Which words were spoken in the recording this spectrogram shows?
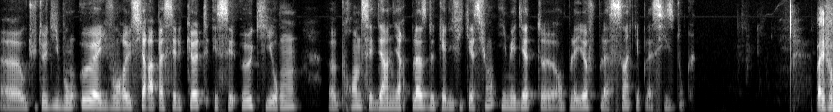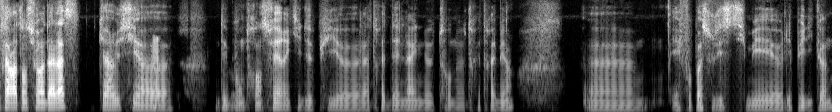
où tu te dis, bon, eux, ils vont réussir à passer le cut et c'est eux qui iront prendre ces dernières places de qualification immédiate en playoff, place 5 et place 6, donc? Bah, Il faut faire attention à Dallas, qui a réussi à, mmh des bons transferts et qui depuis la trade deadline tourne très très bien. il ne faut pas sous-estimer les Pelicans,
